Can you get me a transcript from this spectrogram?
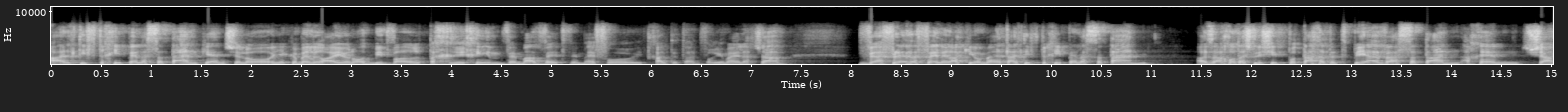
אל תפתחי פה לשטן, כן? שלא יקבל רעיונות בדבר תכריכים ומוות, ומאיפה התחלת את הדברים האלה עכשיו. והפלא ופלא, רק היא אומרת, אל תפתחי פה לשטן, אז האחות השלישית פותחת את פיה, והשטן אכן שם.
